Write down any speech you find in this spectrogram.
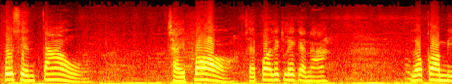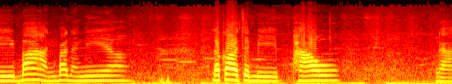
โป้ยเซียนเต้าไฉป้อไฉป้อเล็กๆอะนะแล้วก็มีบ้านบ้านอันเนี้ย แล้วก็จะมีเผานะ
